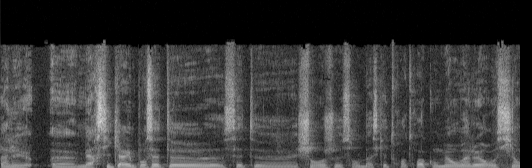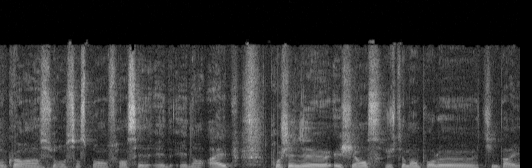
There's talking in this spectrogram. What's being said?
Allez, euh, merci Karim pour cet euh, euh, échange sur le basket 3-3 qu'on met en valeur aussi encore hein, sur, sur Sport en France et, et- et dans Hype. Prochaine euh, échéance justement pour le Team Paris?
